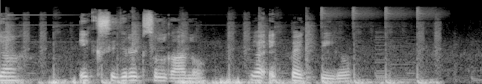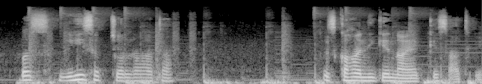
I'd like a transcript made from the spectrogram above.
या एक सिगरेट सुलगा लो? या एक पैक पी लो? बस यही सब चल रहा था। इस कहानी के नायक के साथ भी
